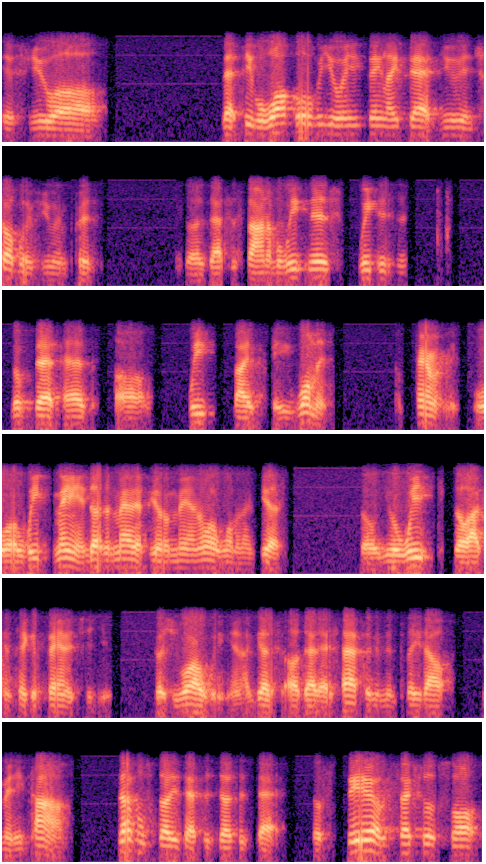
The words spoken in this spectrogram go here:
if you uh, let people walk over you or anything like that, you're in trouble if you're in prison. Because that's a sign of a weakness. Weakness is looked at as uh, weak like a woman, apparently, or a weak man. Doesn't matter if you're a man or a woman, I guess. So you're weak, so I can take advantage of you because you are weak. And I guess uh, that has happened and been played out many times. Several studies have suggested that the fear of sexual assault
